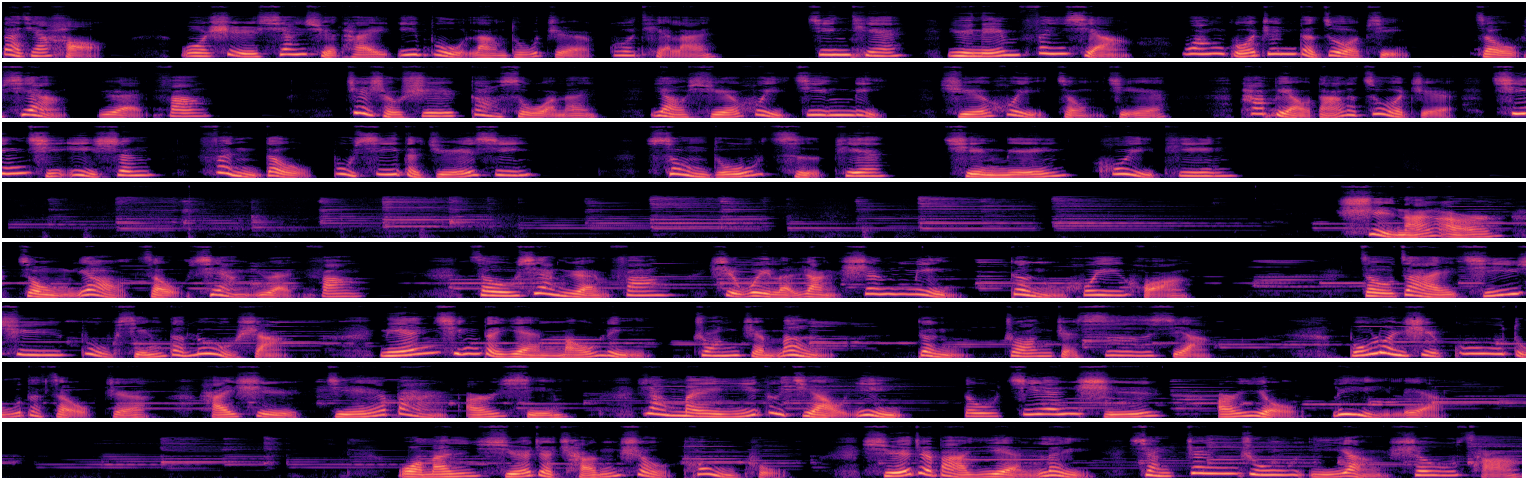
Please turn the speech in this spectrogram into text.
大家好，我是香雪台一部朗读者郭铁兰，今天与您分享汪国真的作品《走向远方》。这首诗告诉我们要学会经历，学会总结。它表达了作者倾其一生、奋斗不息的决心。诵读此篇。请您会听。是男儿总要走向远方，走向远方是为了让生命更辉煌。走在崎岖不平的路上。年轻的眼眸里装着梦，更装着思想。不论是孤独的走着，还是结伴而行，让每一个脚印都坚实而有力量。我们学着承受痛苦，学着把眼泪。像珍珠一样收藏，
